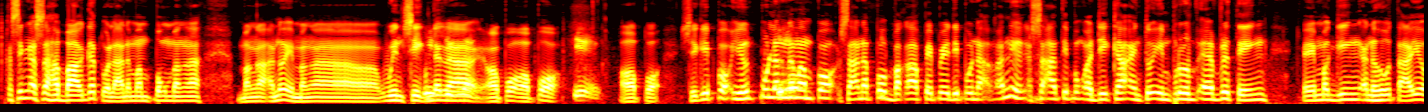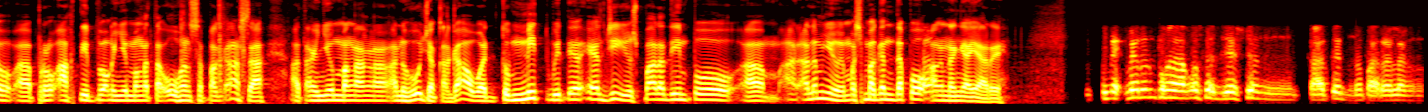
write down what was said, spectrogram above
Kasi nga sa habagat, wala naman pong mga, mga ano eh, mga wind signal Wind na, opo, opo. Yes. Opo. Sige po, yun po lang Sige. naman po. Sana po baka pwede po na ano yun, sa ating pong adikain to improve everything eh maging ano ho tayo, ah, proactive po ang inyong mga tauhan sa pag-asa at ang inyong mga ano ho dyan, kagawad to meet with the LGUs para din po, um, alam niyo, mas maganda po ang nangyayari. Mer- meron po nga ako suggestion, Kated, no, para lang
